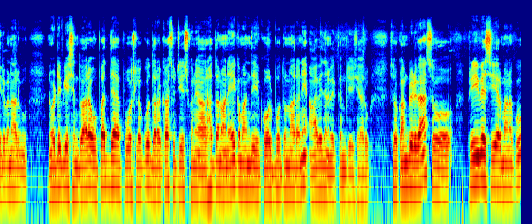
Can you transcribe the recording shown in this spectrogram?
ఇరవై నాలుగు నోటిఫికేషన్ ద్వారా ఉపాధ్యాయ పోస్టులకు దరఖాస్తు చేసుకునే అర్హతను అనేక మంది కోల్పోతున్నారని ఆవేదన వ్యక్తం చేశారు. సో కంప్లీట్గా సో ప్రీవియస్ ఇయర్ మనకు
